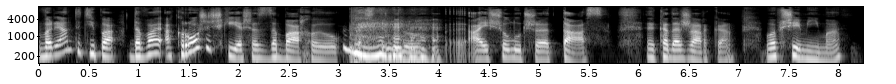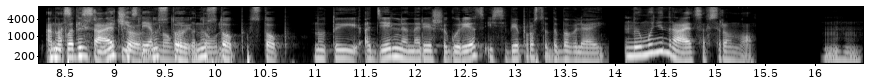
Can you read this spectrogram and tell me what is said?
Варианты типа «давай окрошечки я сейчас забахаю кастрюлю», а еще лучше таз, э, когда жарко. Вообще мимо. Она ну, скисает, подожди, ну если я ну, много стой, готовлю. Ну стоп, стоп. Ну ты отдельно нарежь огурец и себе просто добавляй. Ну ему не нравится все равно. Угу.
